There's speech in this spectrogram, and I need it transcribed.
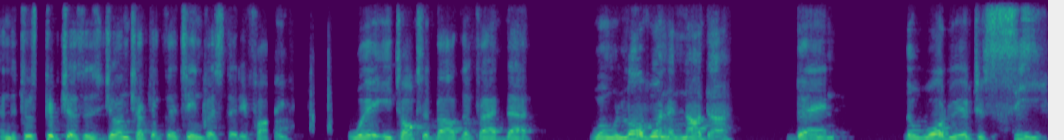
And the two scriptures is John chapter 13, verse 35, where he talks about the fact that when we love one another, then the world be able to see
